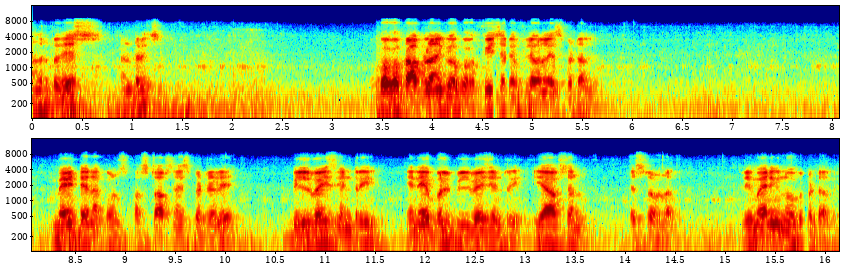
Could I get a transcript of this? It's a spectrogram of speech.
ఆంధ్రప్రదేశ్ ఎంటర్ ఒక్కొక్క ప్రాబ్లానికి ఒక్కొక్క ఫీచర్ ఎఫ్ లెవెల్ వేసి పెట్టాలి మెయింటైన్ అకౌంట్స్ ఫస్ట్ ఆప్షన్ వేసి పెట్టండి bill wise entry enable bill wise entry ఈ ఆప్షన్ ఎస్లో ఉండాలి రిమైనింగ్ నో పెట్టాలి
